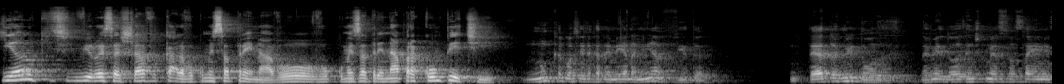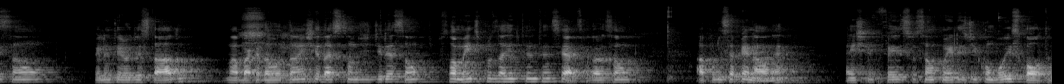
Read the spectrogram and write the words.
que ano que se virou essa chave? Cara, vou começar a treinar, vou, vou começar a treinar para competir. Nunca gostei de academia na minha vida. Até 2012. 2012 a gente começou a sair em missão pelo interior do estado, uma barca da Rotan, e da sessão de direção somente para os agentes penitenciários, que agora são a polícia penal, né? A gente fez instrução com eles de comboio e escolta.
